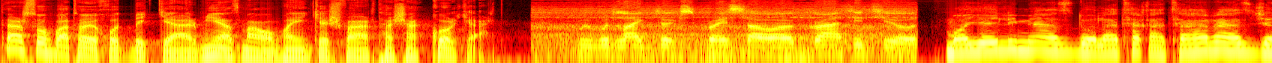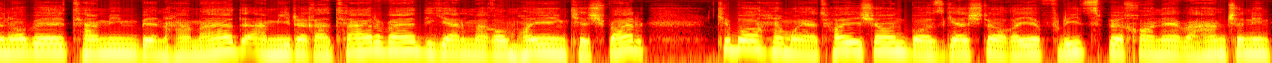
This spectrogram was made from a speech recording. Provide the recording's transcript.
در صحبتهای خود به گرمی از مقامهای این کشور تشکر کرد. مایلیم از دولت قطر از جناب تمیم بن حمد امیر قطر و دیگر مقام های این کشور که با حمایت هایشان بازگشت آقای فریتز به خانه و همچنین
